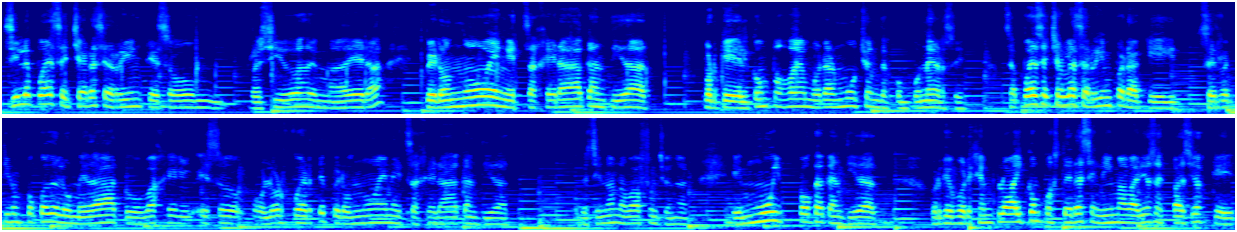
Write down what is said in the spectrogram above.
Sí le puedes echar a serrín que son residuos de madera, pero no en exagerada cantidad, porque el compost va a demorar mucho en descomponerse. O sea, puedes echarle serrín para que se retire un poco de la humedad o baje ese olor fuerte, pero no en exagerada cantidad porque si no, no va a funcionar. En muy poca cantidad. Porque, por ejemplo, hay composteras en Lima, varios espacios que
